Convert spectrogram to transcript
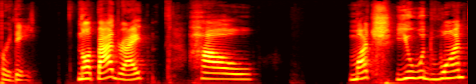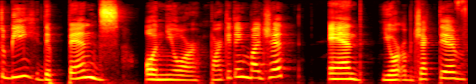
per day. Not bad, right? How much you would want to be depends on your marketing budget and your objective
